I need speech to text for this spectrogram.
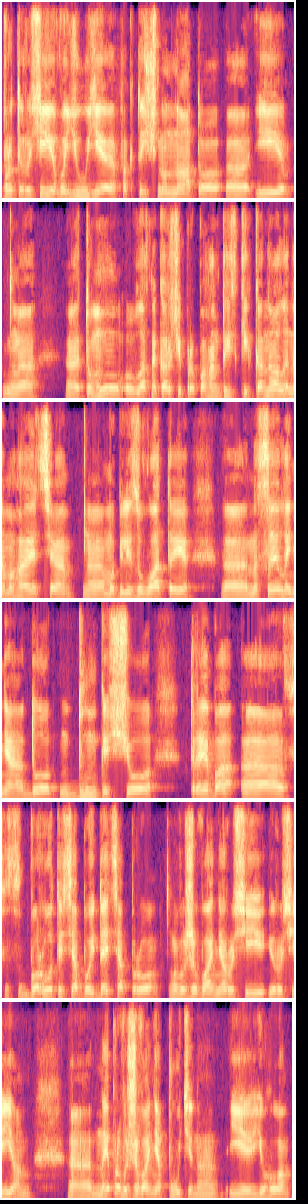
Проти Росії воює фактично НАТО, е, і е, е, тому, власне кажучи, пропагандистські канали намагаються е, мобілізувати е, населення до думки, що треба е, боротися, бо йдеться про виживання Росії і росіян. Е, не про виживання Путіна і його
